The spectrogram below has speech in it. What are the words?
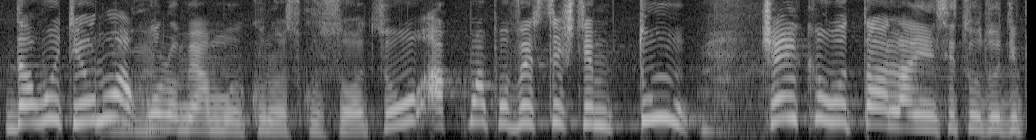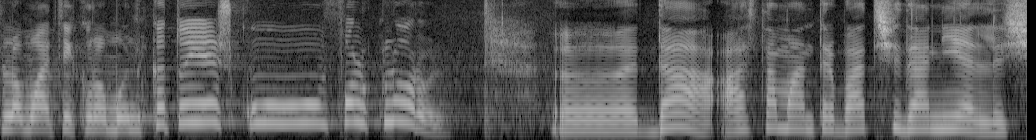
Dar uite, eu nu mm. acolo mi-am cunoscut soțul, acum povestește tu ce ai căutat la Institutul Diplomatic Român, că tu ești cu folclorul. Uh, da, asta m-a întrebat și Daniel și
